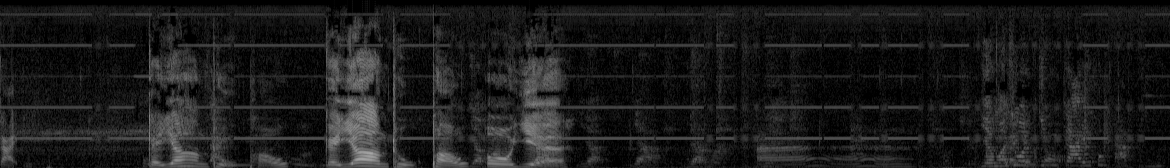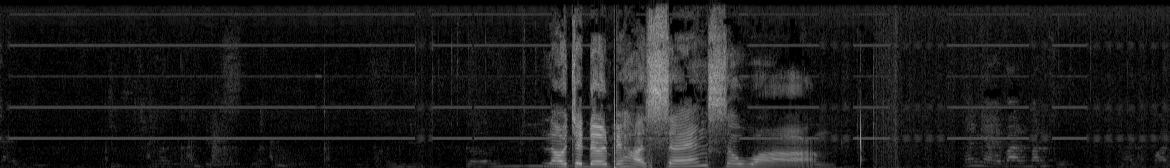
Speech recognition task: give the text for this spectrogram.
ไก่ย่างถูกเผา โอ้เย่ อย่าอย่าอย่ามา อ่า อย่ามาชวน กินไก่เขาอยากกินไก่ไก่เราจะเดินไปหาแสงสว่างนั่นไงบ้านบ้านฟุกนั่นแหละบ้าน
